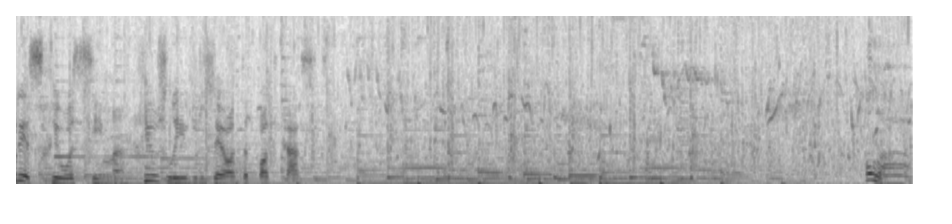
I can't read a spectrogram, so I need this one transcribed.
Por esse rio acima, Rios Livres é outro podcast. Olá!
